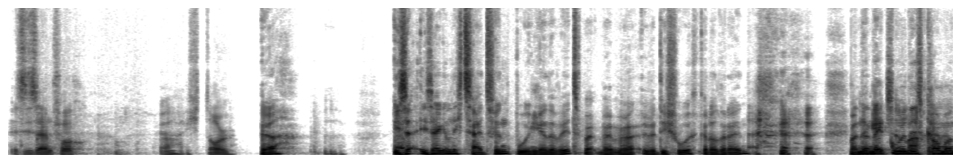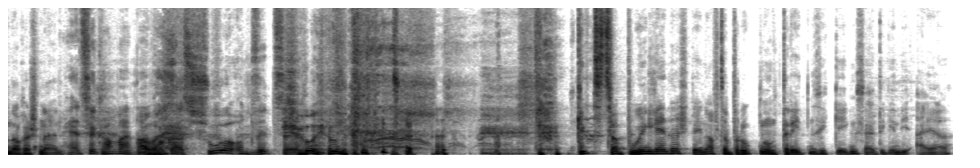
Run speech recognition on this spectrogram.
es ist einfach ja, echt toll. Ja. Ist, ist eigentlich Zeit für einen Burgenländer Witz, weil, weil wir über die Schuhe gerade reden? Wenn er geht nicht gut ist, kann man ja. nachher schneiden. Herzlich willkommen bei Podcast Schuhe und Witze. Gibt es zwei Burgenländer, stehen auf der Brücke und treten sich gegenseitig in die Eier.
